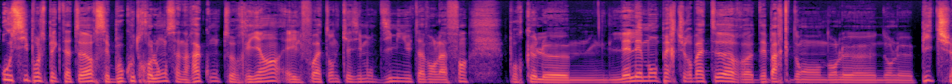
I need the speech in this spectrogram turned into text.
aussi pour le spectateur. C'est beaucoup trop long, ça ne raconte rien et il faut attendre quasiment 10 minutes avant la fin pour que l'élément perturbateur débarque dans, dans le, dans le pitch.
